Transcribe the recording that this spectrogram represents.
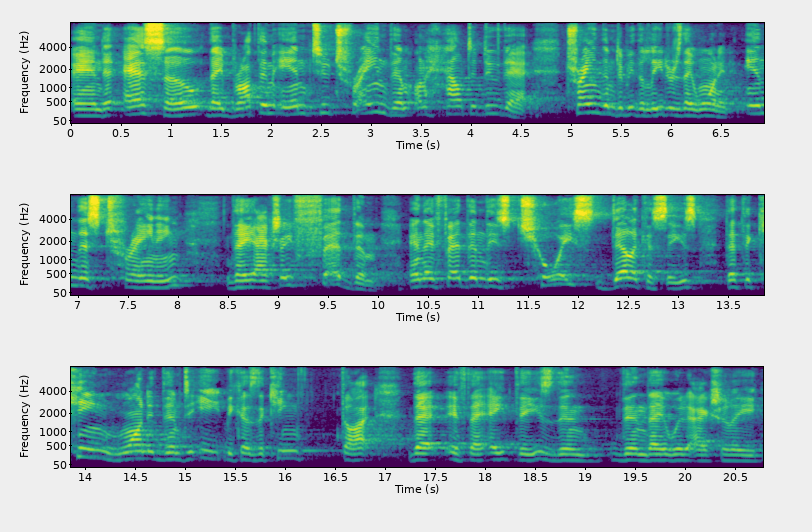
And as so, they brought them in to train them on how to do that, train them to be the leaders they wanted. In this training, they actually fed them, and they fed them these choice delicacies that the king wanted them to eat because the king thought that if they ate these, then, then they would actually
